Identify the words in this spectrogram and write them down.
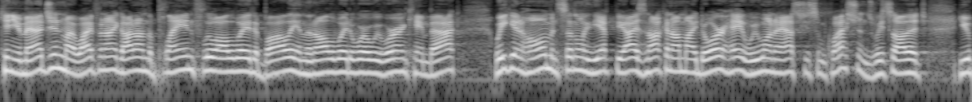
Can you imagine? My wife and I got on the plane, flew all the way to Bali, and then all the way to where we were and came back. We get home, and suddenly the FBI is knocking on my door. Hey, we want to ask you some questions. We saw that you,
